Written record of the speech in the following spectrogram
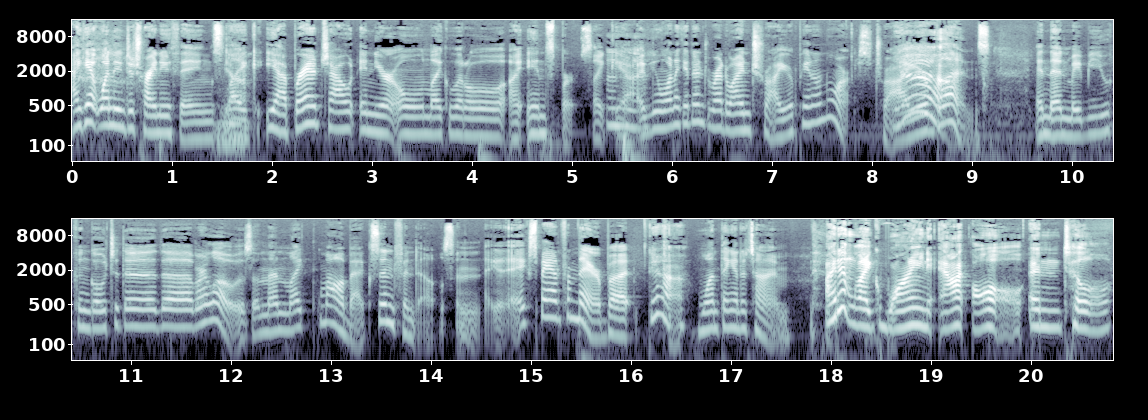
I get wanting to try new things. Like, yeah, branch out in your own like little uh, in spurts. Like, yeah, if you want to get into red wine, try your Pinot Noirs, try your blends, and then maybe you can go to the the Merlots, and then like Malbecs, Zinfandels, and e- expand from there. But yeah one thing at a time. I didn't like wine at all until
